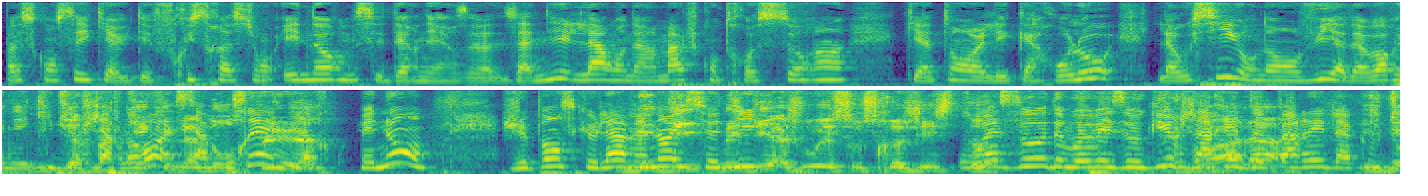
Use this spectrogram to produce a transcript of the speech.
parce qu'on sait qu'il y a eu des frustrations énormes ces dernières années. Là, on a un match contre Serein qui attend les Carolo. Là aussi, on a envie d'avoir une équipe de Charleroi. Ça pourrait plus, être hein. Mais non, je pense que là, maintenant, il se dit a joué sur ce registre. oiseau de mauvais augure, j'arrête Voilà. de parler de la Coupe il de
